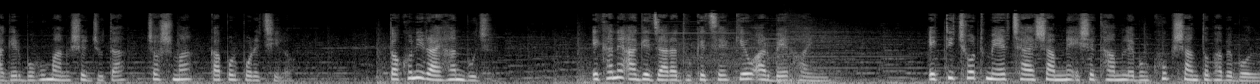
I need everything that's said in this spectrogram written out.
আগের বহু মানুষের জুতা, চশমা, কাপড় পড়েছিল। তখনই রায়হান বুঝ, এখানে আগে যারা ঢুকেছে কেউ আর বের হয়নি। একটি ছোট মেয়ের ছায়া সামনে এসে থামল এবং খুব শান্তভাবে বলল,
